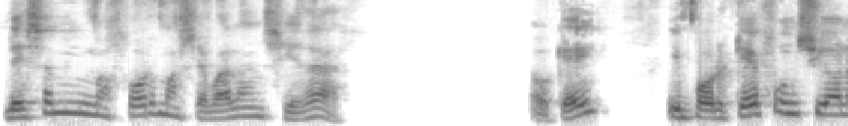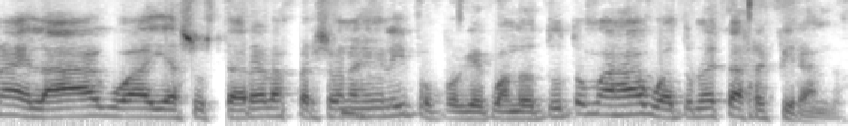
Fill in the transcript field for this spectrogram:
De esa misma forma se va la ansiedad. ¿Ok? ¿Y por qué funciona el agua y asustar a las personas en el hipo? Porque cuando tú tomas agua, tú no estás respirando.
